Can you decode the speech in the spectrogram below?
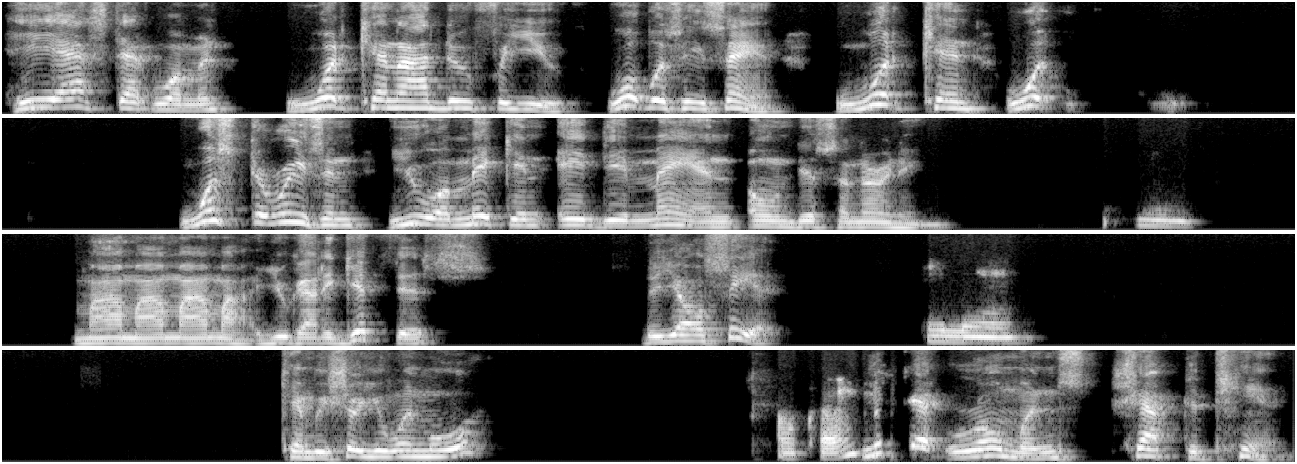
he asked that woman, What can I do for you? What was he saying? What can, what, What's the reason you are making a demand on this anointing? Mm-hmm. My, my, my, my. You got to get this. Do y'all see it? Amen. Can we show you one more? Okay. Look at Romans chapter 10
